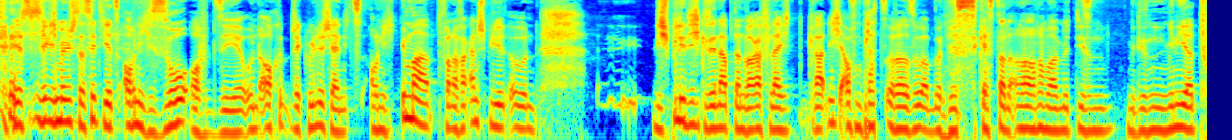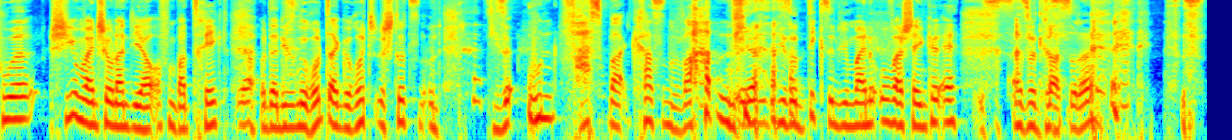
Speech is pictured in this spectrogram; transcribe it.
jetzt wirklich Manchester City jetzt auch nicht so oft sehe und auch Jack Grealish ja jetzt auch nicht immer von Anfang an spielt und die Spiele, die ich gesehen habe, dann war er vielleicht gerade nicht auf dem Platz oder so, aber mir ist es gestern auch noch mal mit diesen, mit diesen Miniatur-Schienbeinschonern, die er offenbar trägt, Ja. und dann diesen runtergerutschten Stutzen und diese unfassbar krassen Waden, die, Ja. die so dick sind wie meine Oberschenkel, ey. ist Also krass, das, oder? das ist,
